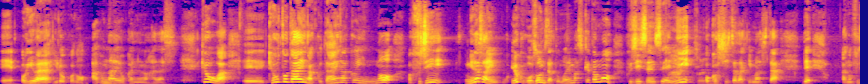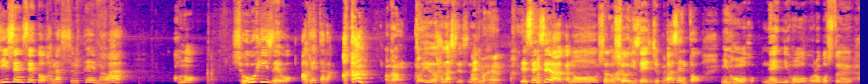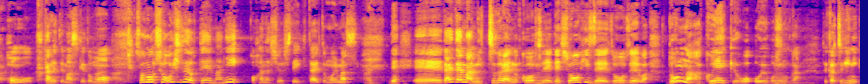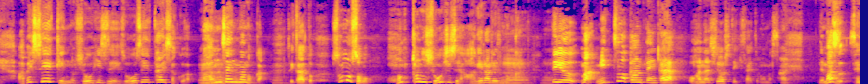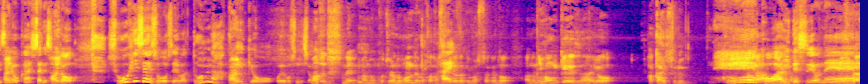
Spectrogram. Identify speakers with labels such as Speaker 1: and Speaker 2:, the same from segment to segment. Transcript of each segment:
Speaker 1: えー、荻原博子の危ないお金の話。今日は、えー、京都大学大学院の藤井皆さんよくご存知だと思いますけども藤井先生にお越しいただきました、はい、であの藤井先生とお話しするテーマはこの消費税を上げたらあかん
Speaker 2: あかん。
Speaker 1: という話ですね。
Speaker 2: で
Speaker 1: 先生は あのその消費税10%、はい、日本をね日本を滅ぼすという本を書かれてますけども、その消費税をテーマにお話をしていきたいと思います。はい、で、えー、大体まあ3つぐらいの構成で、消費税増税はどんな悪影響を及ぼすのか。うんそれから次に安倍政権の消費税増税対策は万全なのか、それからあとそもそも本当に消費税上げられるのか。っていう、まあ、3つの観点からお話をしていきたいと思います。はい、でまず先生にお伺いしたいんですけど、はい。はい、消費税増税はどんな悪影響を及ぼすんでしょう？
Speaker 2: まずですね、うん、あのこちらの本でも書かせていただきましたけど、あの日本経済を破壊する
Speaker 1: ね怖いですよね。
